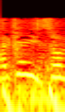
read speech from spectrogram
hargeyso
